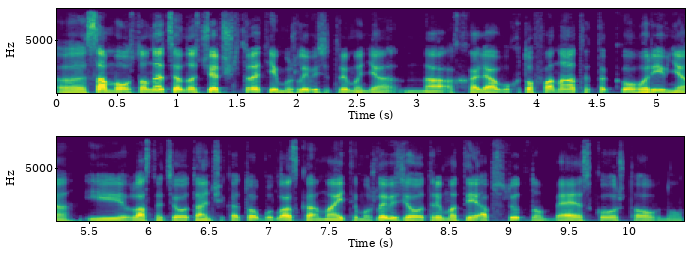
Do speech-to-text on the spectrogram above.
Е, Саме основне це в нас Черчилль 3 можливість отримання на халяву. Хто фанати такого рівня і власне цього танчика, то, будь ласка, маєте можливість його отримати абсолютно безкоштовно.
